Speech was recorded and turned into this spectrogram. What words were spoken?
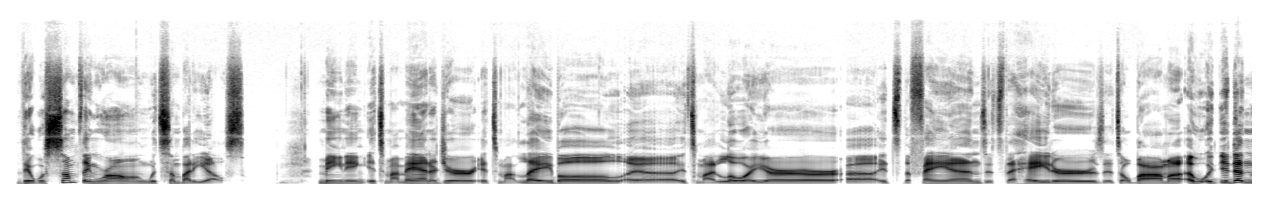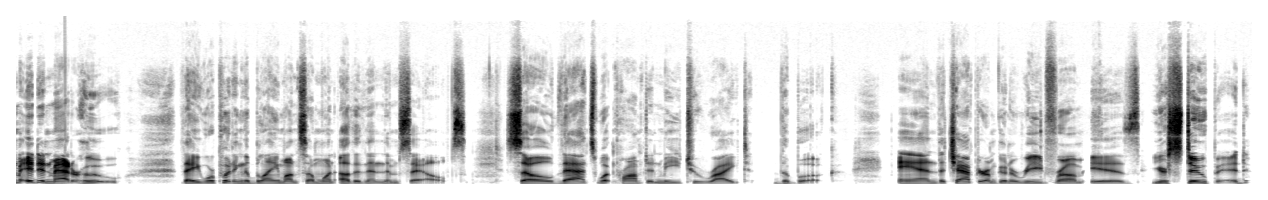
there was something wrong with somebody else. Meaning, it's my manager, it's my label, uh, it's my lawyer, uh, it's the fans, it's the haters, it's Obama. Uh, It doesn't. It didn't matter who they were putting the blame on someone other than themselves. So that's what prompted me to write the book. And the chapter I'm going to read from is You're Stupid,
